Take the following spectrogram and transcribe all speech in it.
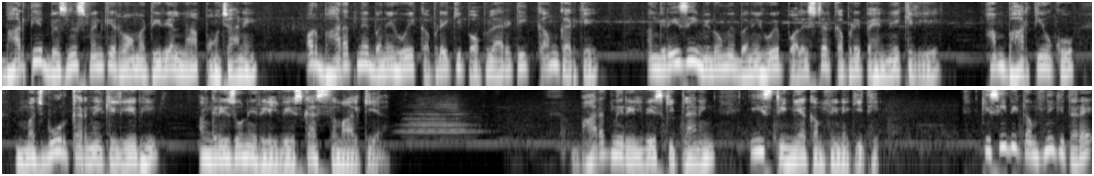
भारतीय बिजनेसमैन के रॉ मटेरियल ना पहुँचाने और भारत में बने हुए कपड़े की पॉपुलैरिटी कम करके अंग्रेज़ी मिलों में बने हुए पॉलिस्टर कपड़े पहनने के लिए हम भारतीयों को मजबूर करने के लिए भी अंग्रेज़ों ने रेलवेज का इस्तेमाल किया। भारत में रेलवेज की प्लानिंग ईस्ट इंडिया कंपनी ने की थी। किसी भी कंपनी की तरह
